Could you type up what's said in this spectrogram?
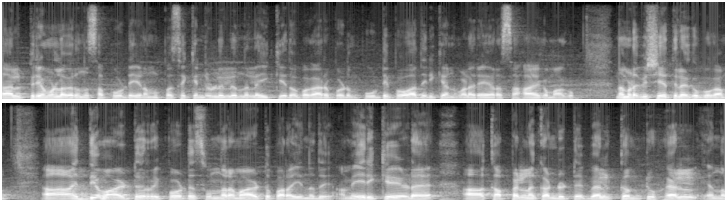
താല്പര്യമുള്ളവരൊന്ന് സപ്പോർട്ട് ചെയ്യണം. മുപ്പത് സെക്കൻഡുള്ളിൽ ഒന്ന് ലൈക്ക് ചെയ്ത് ഉപകാരപ്പെടും. പൂട്ടിപ്പോവാതിരിക്കാൻ വളരെയേറെ സഹായകമാകും. നമ്മുടെ വിഷയത്തിലേക്ക് പോകാം. ആദ്യമായിട്ട് റിപ്പോർട്ട് സുന്ദരമായിട്ട് പറയുന്നത്. അമേരിക്കയുടെ ആ കപ്പലിനെ കണ്ടിട്ട് വെൽക്കം ടു ഹെൽ എന്ന്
